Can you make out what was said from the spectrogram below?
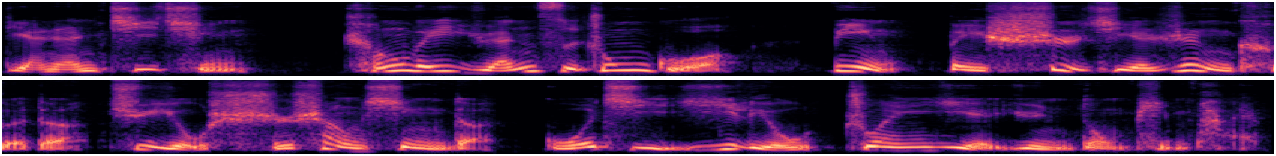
点燃激情，成为源自中国并被世界认可的具有时尚性的国际一流专业运动品牌。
